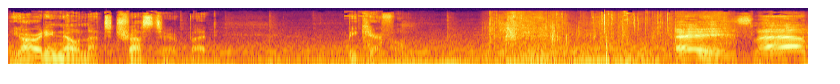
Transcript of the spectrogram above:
You already know not to trust her, but be careful. Hey, Slab.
